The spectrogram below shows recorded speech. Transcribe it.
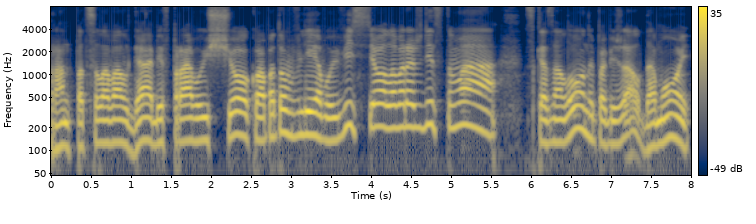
Франк поцеловал Габи в правую щеку, а потом в левую. «Веселого Рождества!» — сказал он и побежал домой,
